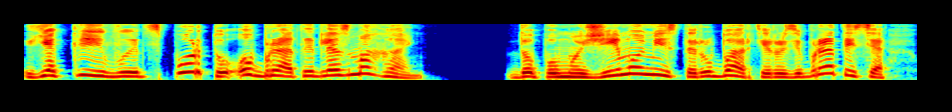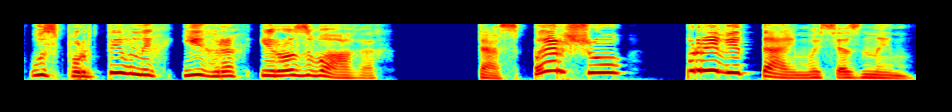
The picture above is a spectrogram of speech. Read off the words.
який вид спорту обрати для змагань. Допоможімо містеру Барті розібратися у спортивних іграх і розвагах. Та спершу привітаймося з ним.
